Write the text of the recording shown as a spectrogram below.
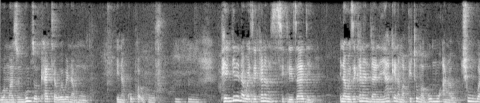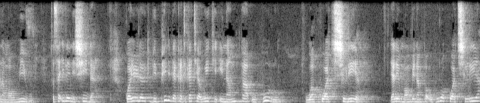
wa mazungumzo kati ya wewe na mungu inakupa uhuru mm-hmm. pengine inawezekana msikilizaji inawezekana ndani yake na mapito magumu ana uchungwa na maumivu sasa ile ni shida kwa hiyo ile vipindi vya katikati ya wiki inampa uhuru wa kuachilia yale maombi inampa uhuru wa kuachilia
